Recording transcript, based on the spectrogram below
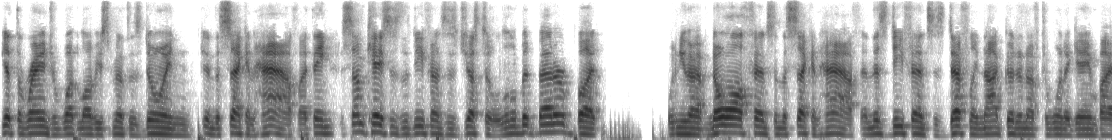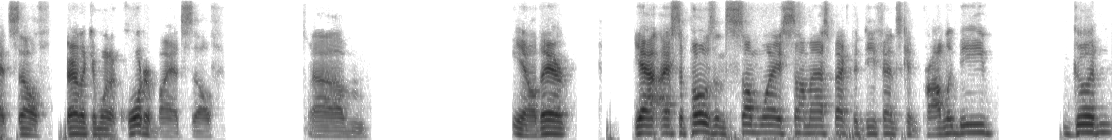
get the range of what Lovie Smith is doing in the second half. I think some cases the defense is just a little bit better, but when you have no offense in the second half, and this defense is definitely not good enough to win a game by itself, barely can win a quarter by itself. Um, you know, they're, yeah, I suppose in some way, some aspect, the defense can probably be good,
